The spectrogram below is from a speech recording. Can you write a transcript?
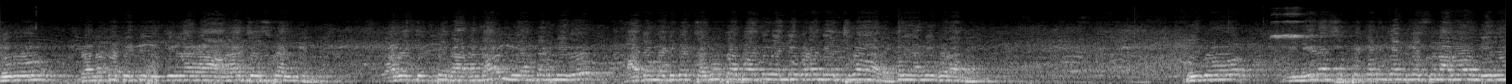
మీరు గణత పెట్టి విద్యలాగా అలా చేసుకోవాలి మీరు. చెప్తే కాకుండా మీ అంతటి మీరు ఆటోమేటిక్గా చదువుతో పాటు ఇవన్నీ కూడా నేర్చుకోవాలి ఇవన్నీ కూడా మీరు ఈ లీడర్షిప్ ఎక్కడి నుంచి ఎందుకు ఇస్తున్నారో మీరు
